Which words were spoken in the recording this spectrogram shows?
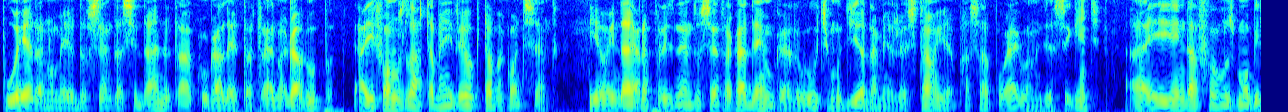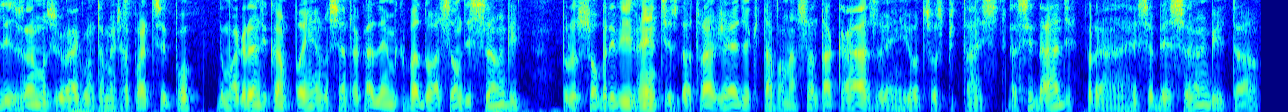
poeira no meio do centro da cidade, eu estava com o galeto atrás na garupa. Aí fomos lá também ver o que estava acontecendo. Eu ainda era presidente do centro acadêmico, era o último dia da minha gestão, ia passar para o Egon no dia seguinte. Aí ainda fomos, mobilizamos, e o Egon também já participou, de uma grande campanha no centro acadêmico para doação de sangue para os sobreviventes da tragédia que estavam na Santa Casa e outros hospitais da cidade para receber sangue e tal.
